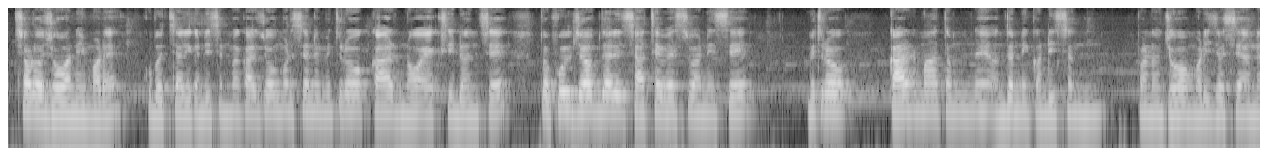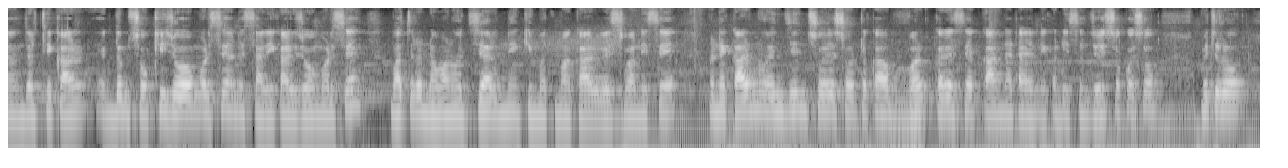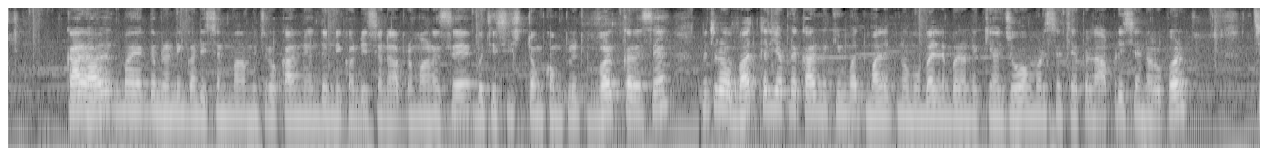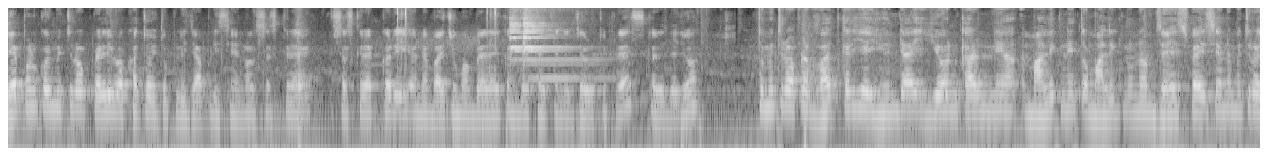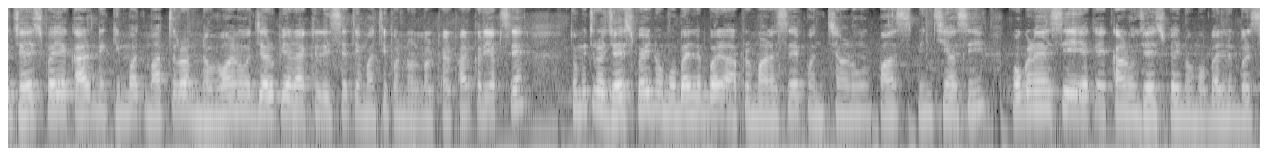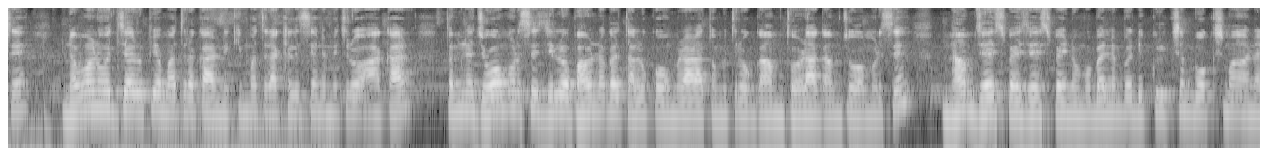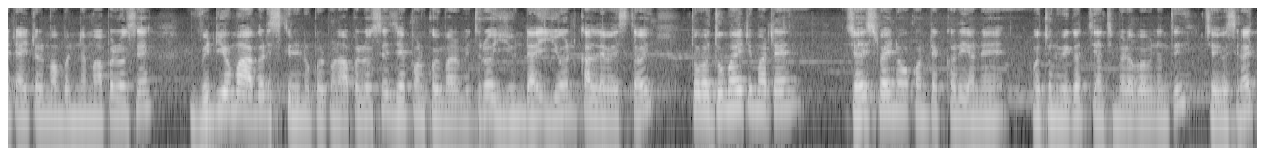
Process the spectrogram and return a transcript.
સડો જોવા નહીં મળે. ખૂબ જ સારી કન્ડિશનમાં કાર જોવા મળશે. અને મિત્રો, કાર નો એક્સિડન્ટ છે. તો ફૂલ જવાબદારી સાથે વેચવાની છે. મિત્રો કારમાં તમને અંદરની કન્ડિશન પણ જોવા મળી જશે અને અંદરથી કાર એકદમ ચોખ્ખી જોવા મળશે અને સારી કાર જોવા મળશે. માત્ર નવ્વાણું હજારની કિંમતમાં કાર વેચવાની છે અને કારનું એન્જિન સો એ સો ટકા વર્ક કરે છે. કારના ટાયરની કન્ડિશન જોઈ શકો છો. મિત્રો કાર હાલમાં એકદમ રનિંગ કન્ડિશનમાં મિત્રો કારની અંદરની કન્ડિશન આ પ્રમાણે છે. બધી સિસ્ટમ કમ્પ્લીટ વર્ક કરે છે. મિત્રો વાત કરીએ આપણે કારની કિંમત, માલિકનો મોબાઈલ નંબર અને ક્યાં જોવા મળશે તે પહેલાં આપણી ચેનલ ઉપર. જે પણ કોઈ મિત્રો પહેલી વખત હોય તો પ્લીઝ આપણી ચેનલ સબસ્ક્રાઈબ સબસ્ક્રાઈબ કરી અને બાજુમાં બેલ આઇકન દેખાય તેને જરૂરથી પ્રેસ કરી દેજો. તો મિત્રો આપણે વાત કરીએ હ્યુન્ડાઈ યોન કારના માલિકની. તો માલિકનું નામ જયેશભાઈ છે અને મિત્રો જયેશભાઈએ કારની કિંમત માત્ર નવ્વાણું હજાર રૂપિયા રાખેલી છે. તેમાંથી પણ નોર્મલ ફેરફાર કરી આપશે. તો મિત્રો જયેશભાઈનો મોબાઈલ નંબર આ પ્રમાણે છે, પંચાણું, પાંચ, પંચ્યાસી ઓગણએંસી એક, એકાણું જયેશભાઈનો મોબાઈલ નંબર છે. નવ્વાણું હજાર રૂપિયા માત્ર કારની કિંમત રાખેલી છે અને મિત્રો આ કાર તમને જોવા મળશે જિલ્લો ભાવનગર તાલુકો ઉમરાળા તો મિત્રો ગામ ધોળા ગામ જોવા મળશે. નામ જયેશભાઈ, જયેશભાઈનો મોબાઈલ નંબર ડિસ્ક્રિપ્શન બોક્સમાં અને ટાઇટલમાં બંનેમાં આપેલો છે. વિડીયોમાં આગળ સ્ક્રીન ઉપર પણ આપેલો છે, જે પણ કોઈ મારા મિત્રો યુન્ડાઈ યોન કાર ઇચ્છતા હોય તો વધુ માહિતી માટે જયેશભાઈનો કોન્ટેક કરી અને વધુની વિગત ત્યાંથી મેળવવા વિનંતી. જય વસરાજ.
